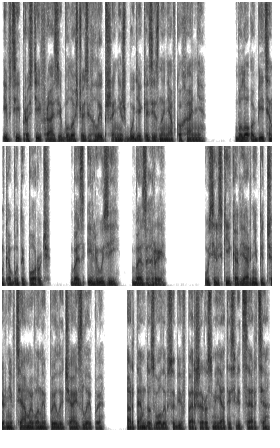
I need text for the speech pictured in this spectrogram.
І в цій простій фразі було щось глибше, ніж будь-яке зізнання в коханні. Було обіцянка бути поруч, без ілюзій, без гри. У сільській кав'ярні під Чернівцями вони пили чай з липи. Артем дозволив собі вперше розсміятись від серця,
